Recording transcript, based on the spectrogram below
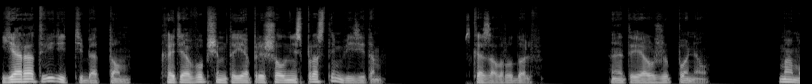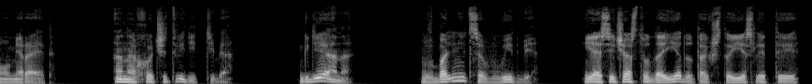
«Я рад видеть тебя, Том, хотя, в общем-то, я пришел не с простым визитом», — сказал Рудольф. «Это я уже понял. Мама умирает. Она хочет видеть тебя». «Где она?» «В больнице в Уитби. Я сейчас туда еду, так что если ты...»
